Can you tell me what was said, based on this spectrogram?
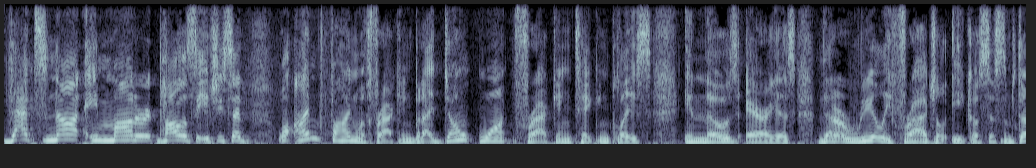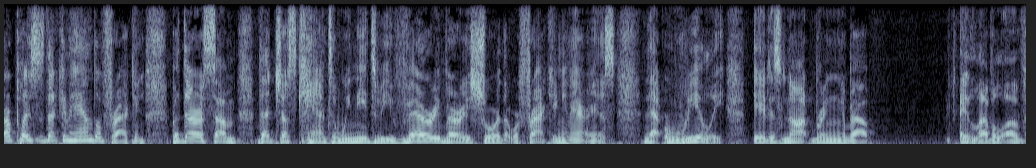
That's not a moderate policy. If she said, well, I'm fine with fracking, but I don't want fracking taking place in those areas that are really fragile ecosystems. There are places that can handle fracking, but there are some that just can't. And we need to be very, very sure that we're fracking in areas that really it is not bringing about a level of,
